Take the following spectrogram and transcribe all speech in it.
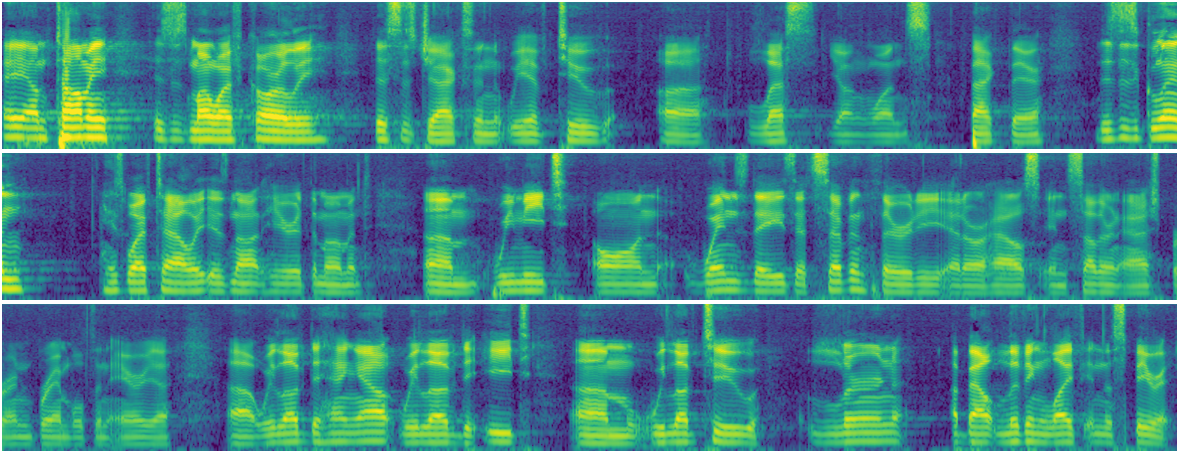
Hey, I'm Tommy. This is my wife Carly. This is Jackson. We have two uh, less young ones back there. This is Glenn. His wife Tally is not here at the moment. Um, we meet on Wednesdays at 7:30 at our house in Southern Ashburn, Brambleton area. Uh, we love to hang out. We love to eat. Um, we love to learn about living life in the spirit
